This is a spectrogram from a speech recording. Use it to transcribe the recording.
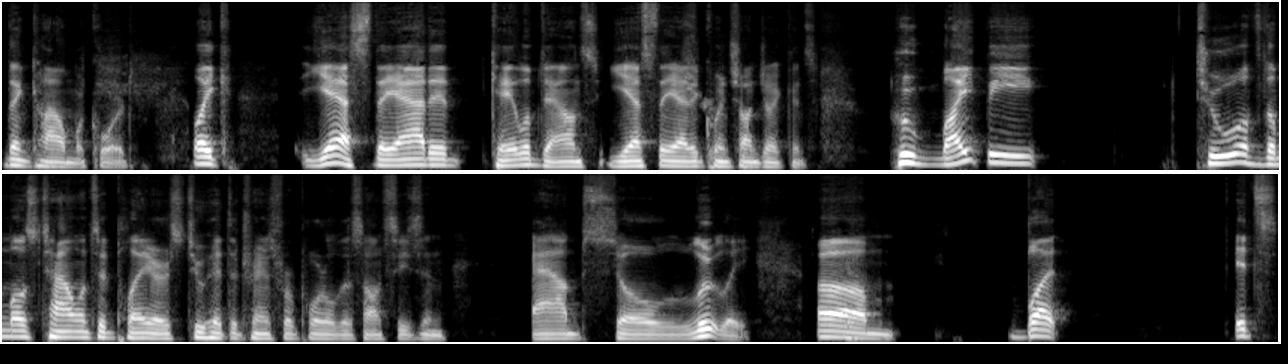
than Kyle McCord. Like, yes, they added Caleb Downs. Yes, they added Sure. Quinshon Judkins, who might be two of the most talented players to hit the transfer portal this offseason Absolutely. Um, but it's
